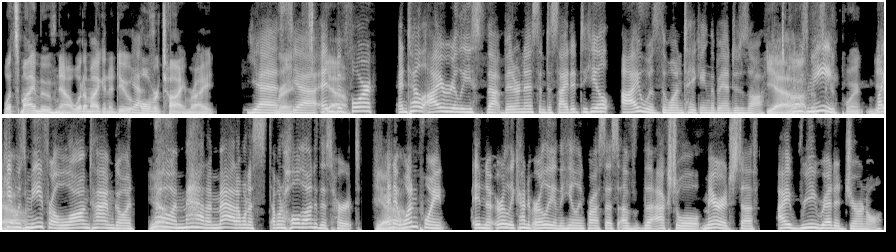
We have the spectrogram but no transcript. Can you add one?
what's my move mm-hmm. now? What am I going to do yeah. over time? Right. Yes. Right. Yeah. And yeah. before, until I released that bitterness and decided to heal, I was the one taking the bandages off. Yeah. It was ah, me. point. Like it was me for a long time going, no, I'm mad. I'm mad. I want to, I want to hold on to this hurt. Yeah. And at one point, in the early, kind of early in the healing process of the actual marriage stuff, I reread a journal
